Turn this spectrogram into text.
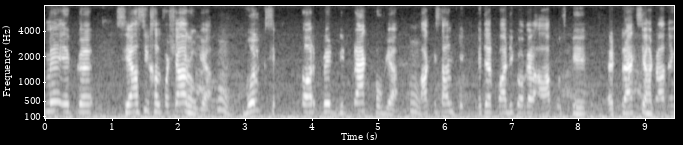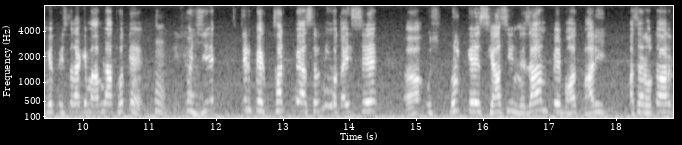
में एक सियासी खलफशार हो गया हम्म। मुल्क तौर पे डिट्रैक्ट हो गया हम्म। पाकिस्तान की मेजर पार्टी को अगर आप उसके ट्रैक से हटा देंगे तो इस तरह के मामला होते हैं हम्म। तो ये सिर्फ़ एक फर्द पे असर नहीं होता इससे उस मुल्क के सियासी निज़ाम पे बहुत भारी असर होता है और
